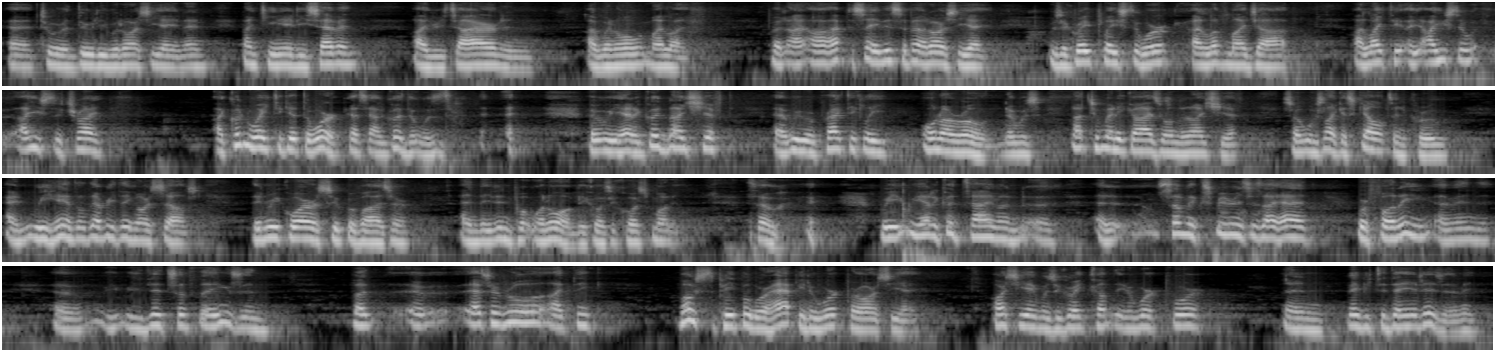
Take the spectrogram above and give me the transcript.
uh, tour of duty with RCA. And then 1987, I retired and I went on with my life. But I, I'll have to say this about RCA: it was a great place to work. I loved my job. I liked to. I used to. I used to try. I couldn't wait to get to work. That's how good it was. we had a good night shift, and we were practically on our own. There was not too many guys on the night shift, so it was like a skeleton crew, and we handled everything ourselves. Didn't require a supervisor, and they didn't put one on because it cost money. So we we had a good time, and uh, uh, some experiences I had were funny. I mean uh, we, we, did some things, and but uh, as a rule, I think most people were happy to work for RCA. RCA was a great company to work for, and maybe today it is. I mean,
